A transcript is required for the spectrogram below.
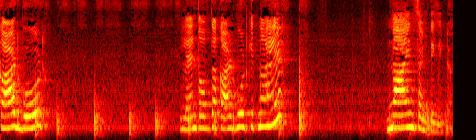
cardboard. Length of the cardboard कितना है? Nine centimetre.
